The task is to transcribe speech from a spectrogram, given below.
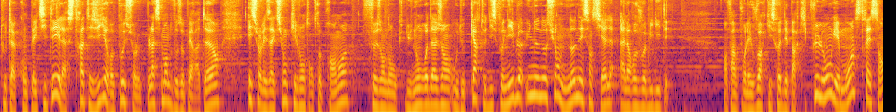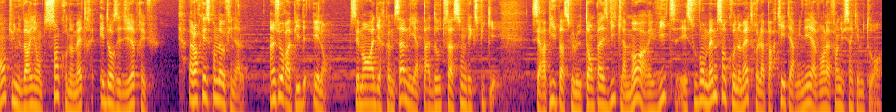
Toute la complexité et la stratégie reposent sur le placement de vos opérateurs et sur les actions qu'ils vont entreprendre, faisant donc du nombre d'agents ou de cartes disponibles une notion non essentielle à la rejouabilité. Enfin pour les joueurs qui souhaitent des parties plus longues et moins stressantes, une variante sans chronomètre est d'ores et déjà prévue. Alors qu'est-ce qu'on a au final? Un jeu rapide et lent. C'est marrant à dire comme ça, mais il n'y a pas d'autre façon de l'expliquer. C'est rapide parce que le temps passe vite, la mort arrive vite, et souvent même sans chronomètre, la partie est terminée avant la fin du cinquième tour.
